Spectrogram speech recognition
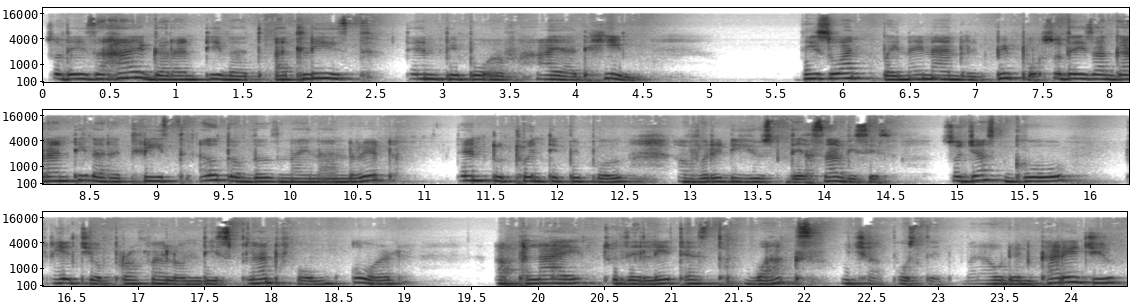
So there is a high guarantee that at least 10 people have hired him this one by 900 people so there is a guarantee that at least out of those 900 10 to 20 people have already used their services. So just go create your profile on this platform or apply to the latest works which are posted. But I would encourage you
